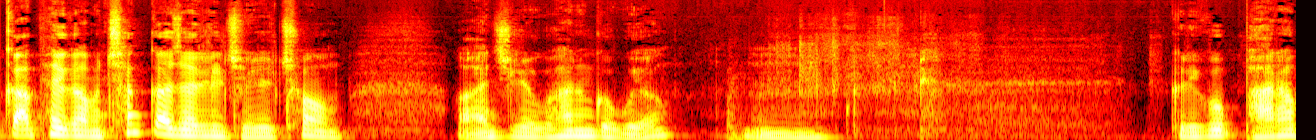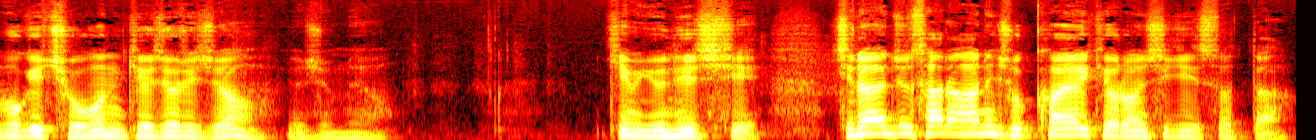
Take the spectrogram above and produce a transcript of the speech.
카페에 가면 창가 자리를 제일 처음 앉으려고 하는 거고요. 음. 그리고 바라보기 좋은 계절이죠. 요즘요. 김윤희 씨. 지난주 사랑하는 조카의 결혼식이 있었다.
